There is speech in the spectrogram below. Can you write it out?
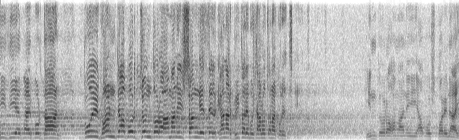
ডিজিএফআই প্রধান দুই ঘণ্টা পর্যন্ত রহমানির সঙ্গে জেলখানার ভিতরে বসে আলোচনা করেছে। কিন্তু রহমানি আপোষ করে নাই।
